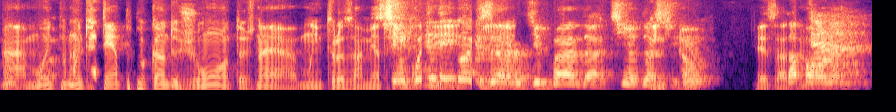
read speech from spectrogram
Ah, muito, muito tempo tocando juntos, né? Um entrosamento 52 perfeito. anos de banda tinha o Dusty Então, Hill. Tá Exatamente. bom, né?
